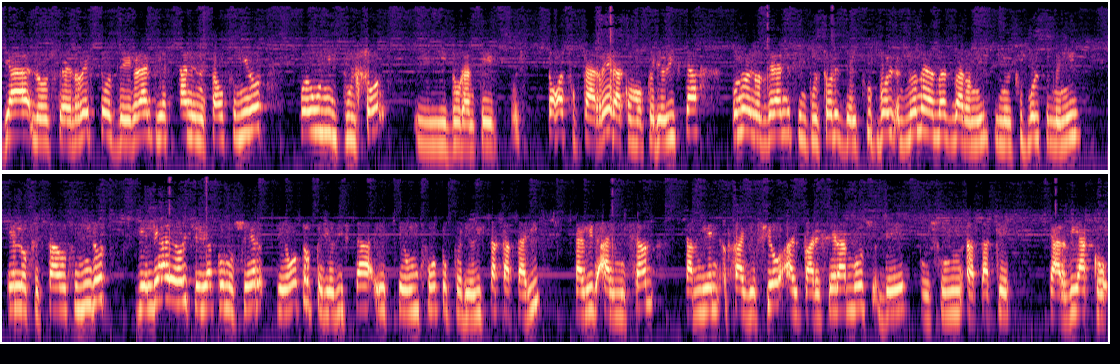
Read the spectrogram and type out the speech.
Ya los eh, restos de Grant ya están en Estados Unidos. Fue un impulsor y durante pues, toda su carrera como periodista, uno de los grandes impulsores del fútbol, no nada más varonil, sino el fútbol femenil en los Estados Unidos. Y el día de hoy se dio a conocer que otro periodista, este, un fotoperiodista catarí, Khalid Al-Mizam, también falleció al parecer ambos de pues un ataque cardíaco.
